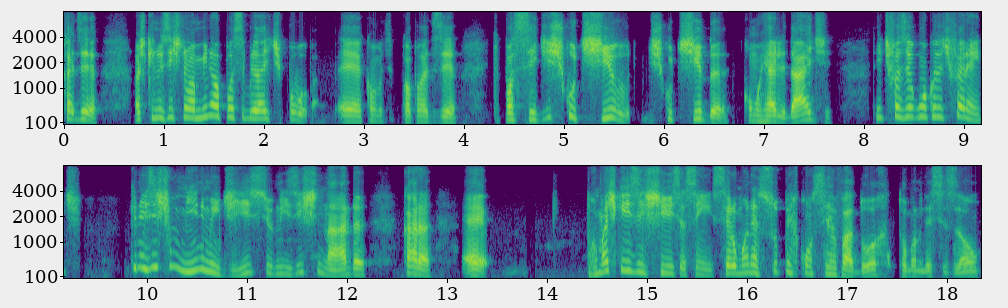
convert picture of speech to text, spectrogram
Quer dizer, acho que não existe uma mínima possibilidade, tipo, é, como, como pode dizer, que possa ser discutível, discutida como realidade, tem que fazer alguma coisa diferente. Porque não existe um mínimo indício, não existe nada. Cara, é, por mais que existisse, assim, ser humano é super conservador tomando decisão,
